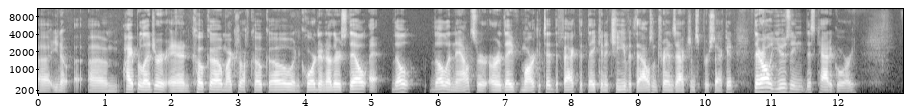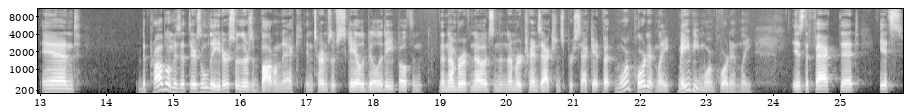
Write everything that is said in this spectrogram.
uh, you know um, Hyperledger and Coco, Microsoft Coco and Corda and others, they'll uh, they'll they'll announce or, or they've marketed the fact that they can achieve a thousand transactions per second. They're all using this category, and the problem is that there's a leader, so there's a bottleneck in terms of scalability, both in the number of nodes and the number of transactions per second. But more importantly, maybe more importantly, is the fact that it's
